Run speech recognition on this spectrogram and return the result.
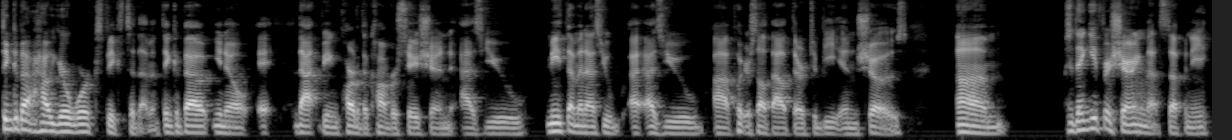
think about how your work speaks to them and think about you know it, that being part of the conversation as you meet them and as you as you uh, put yourself out there to be in shows. Um, so thank you for sharing that stephanie.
